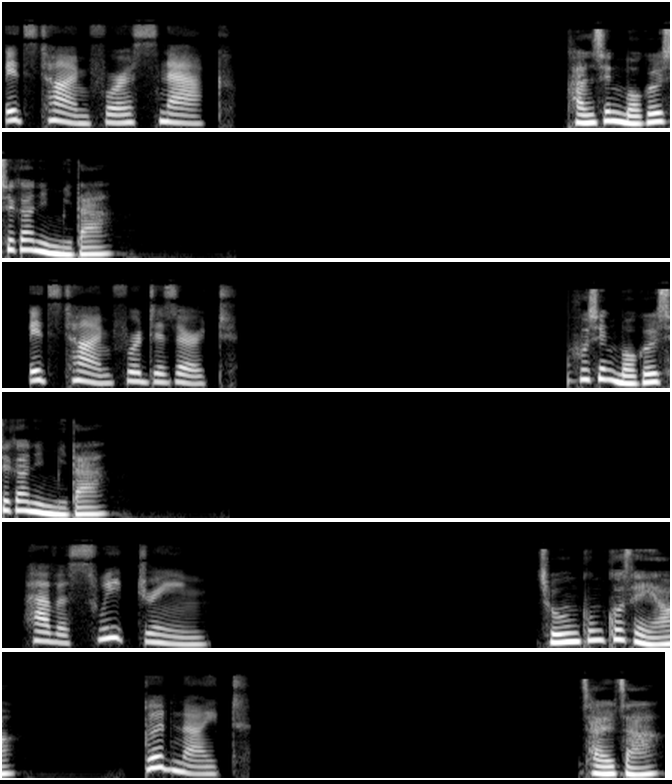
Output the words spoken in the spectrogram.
It's time for a snack. 간식 먹을 시간입니다. It's time for dessert. 후식 먹을 시간입니다. Have a sweet dream. 좋은 꿈 꾸세요. Good night. 잘 자.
